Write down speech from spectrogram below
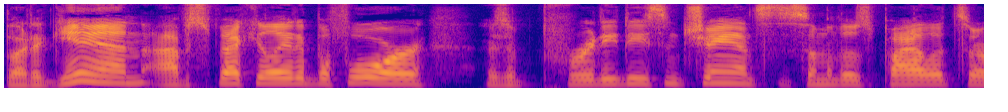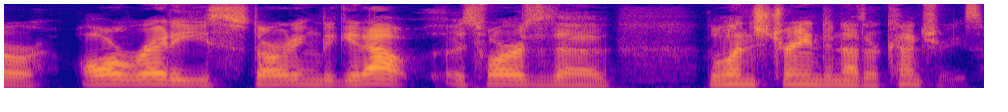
But again, I've speculated before, there's a pretty decent chance that some of those pilots are already starting to get out as far as the the ones trained in other countries.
